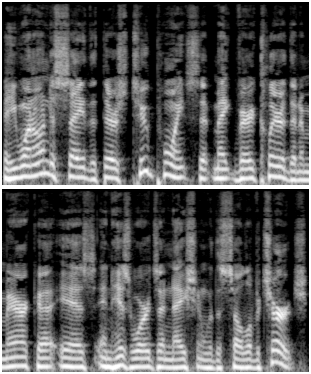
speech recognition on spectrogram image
He went on to say that there's two points that make very clear that America is, in his words, a nation with the soul of a church.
